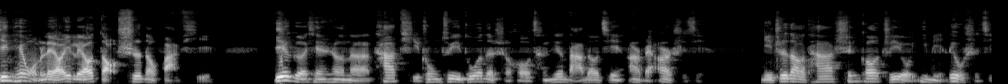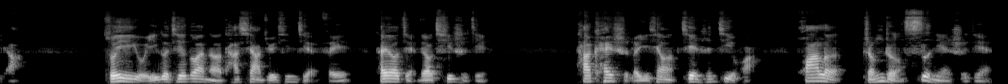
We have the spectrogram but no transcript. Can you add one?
今天我们聊一聊导师的话题。耶格先生呢，他体重最多的时候曾经达到近二百二十斤。你知道他身高只有一米六十几啊，所以有一个阶段呢，他下决心减肥，他要减掉七十斤。他开始了一项健身计划，花了整整四年时间。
